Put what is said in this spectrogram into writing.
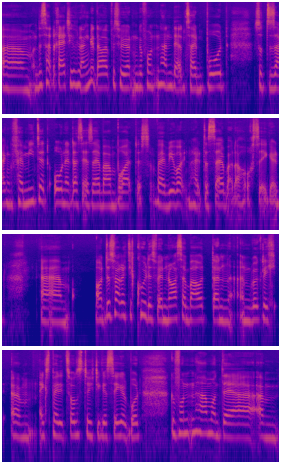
Ähm, und es hat relativ lange gedauert, bis wir jemanden gefunden haben, der uns sein Boot sozusagen vermietet, ohne dass er selber an Bord ist, weil wir wollten halt das selber da hochsegeln. Ähm, und das war richtig cool, dass wir in North About dann ein wirklich ähm, expeditionstüchtiges Segelboot gefunden haben. Und der ähm,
